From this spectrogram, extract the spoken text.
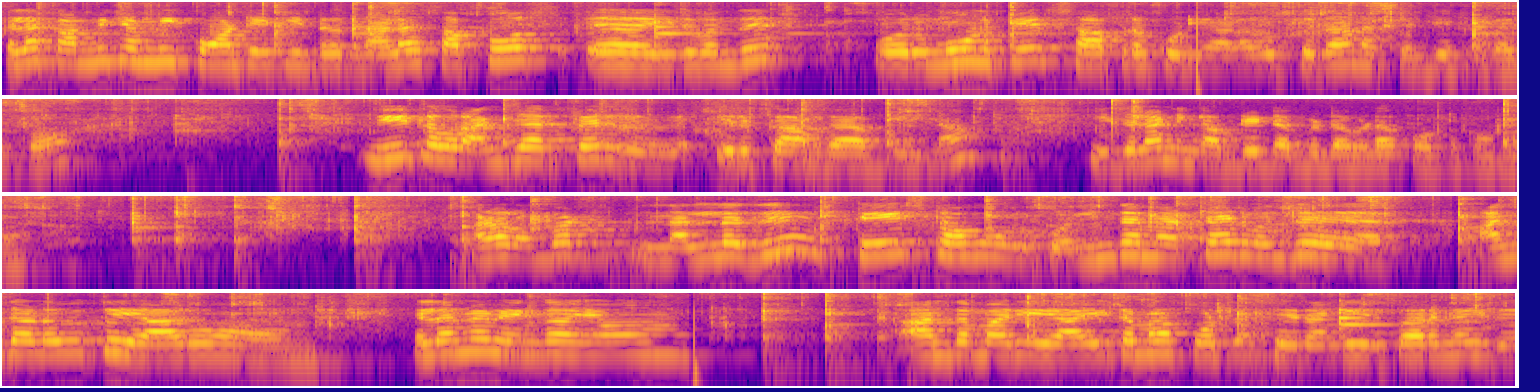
எல்லாம் கம்மி கம்மி குவான்டிட்டின்றதுனால சப்போஸ் இது வந்து ஒரு மூணு பேர் சாப்பிடக்கூடிய அளவுக்கு தான் நான் செஞ்சிட்ருக்கேன் இப்போ. வீட்டில் ஒரு அஞ்சாறு பேர் இரு- இருக்காங்க அப்படின்னா இதெல்லாம் நீங்கள் அப்படியே டபுள் டபுளாக போட்டுக்கோங்க. ஆனால் ரொம்ப நல்லது டேஸ்ட்டாகவும் இருக்கும். இந்த மெத்தட் வந்து அந்த அளவுக்கு யாரும் எல்லாமே வெங்காயம் அந்த மாதிரி ஐட்டமெல்லாம் போட்டு தான் செய்கிறாங்க இது பாருங்கள் இது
